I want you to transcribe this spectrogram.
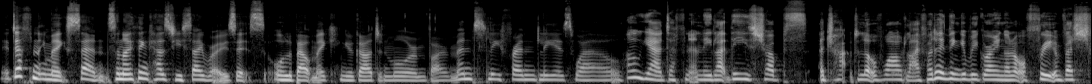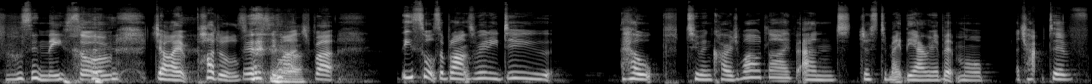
it definitely makes sense. And I think as you say Rose, it's all about making your garden more environmentally friendly as well. Oh yeah, definitely. Like these shrubs attract a lot of wildlife. I don't think you'll be growing a lot of fruit and vegetables in these sort of giant puddles pretty much, but these sorts of plants really do help to encourage wildlife and just to make the area a bit more attractive.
